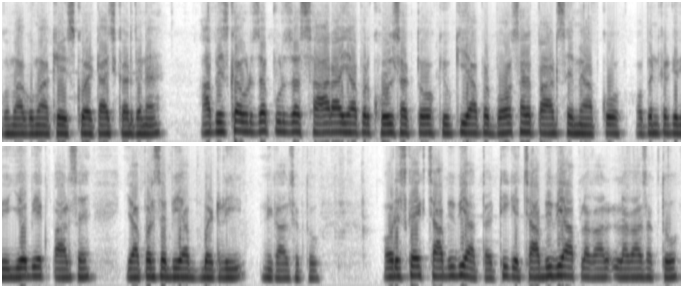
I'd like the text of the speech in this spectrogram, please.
घुमा घुमा के इसको अटैच कर देना है। आप इसका ऊर्जा पुर्जा सारा यहाँ पर खोल सकते हो, क्योंकि यहाँ पर बहुत सारे पार्ट्स है, मैं आपको ओपन करके दी ये भी एक पार्ट्स है, यहाँ पर से भी आप बैटरी निकाल सकते हो। और इसका एक चाबी भी आता है, ठीक है, चाबी भी आप लगा लगा सकते हो।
